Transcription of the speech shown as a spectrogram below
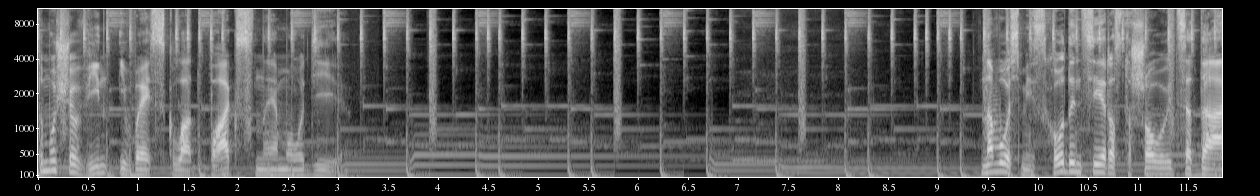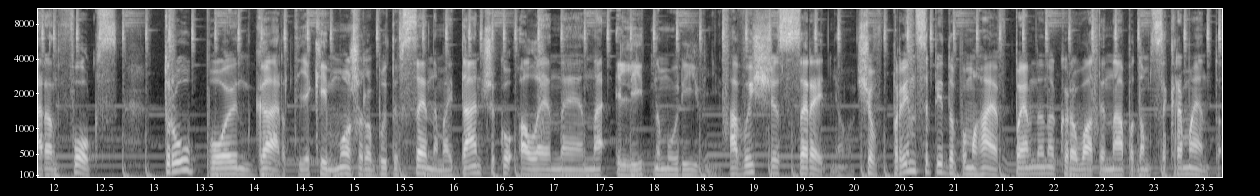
тому що він і весь склад Бакс не молодіє. На восьмій сходинці розташовується Даран Фокс. True Point Guard, який може робити все на майданчику, але не на елітному рівні, а вище з середнього, що в принципі допомагає впевнено керувати нападом Сакраменто.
